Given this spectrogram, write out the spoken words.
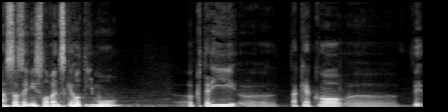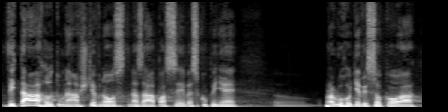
nasazení slovenského týmu, který tak jako vytáhl tu návštěvnost na zápasy ve skupině opravdu hodně vysoko a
